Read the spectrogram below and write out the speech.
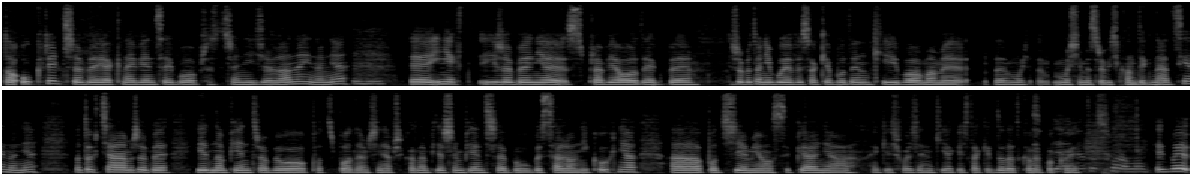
to ukryć, żeby jak najwięcej było przestrzeni zielonej, no nie? Y, I, nie, I żeby nie sprawiało jakby, żeby to nie były wysokie budynki, bo mamy, mu, musimy zrobić kondygnację, no nie? No to chciałam, żeby jedno piętro było pod spodem, czyli na przykład na pierwszym piętrze byłby salon i kuchnia, a pod ziemią sypialnia, jakieś łazienki, jakieś takie dodatkowe pokoje. to słabo. Jakby,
